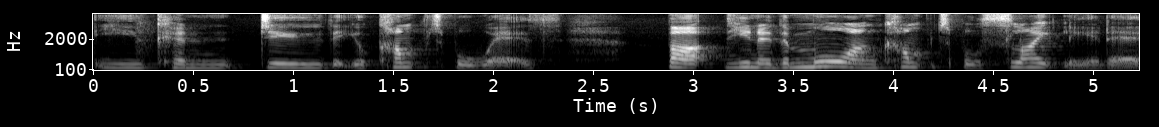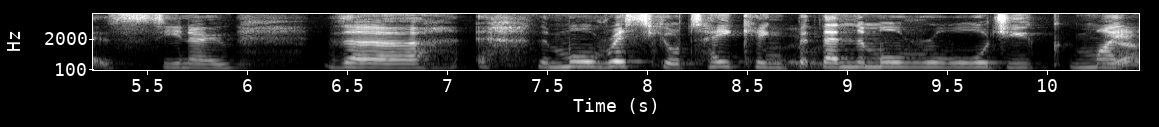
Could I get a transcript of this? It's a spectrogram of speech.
you can do that you're comfortable with. But, you know, the more uncomfortable slightly it is, you know, the the more risk you're taking, but then the more reward you might Yeah.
